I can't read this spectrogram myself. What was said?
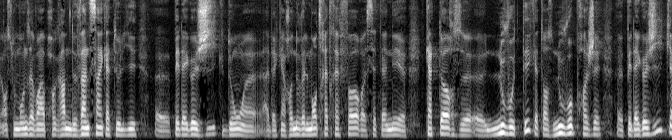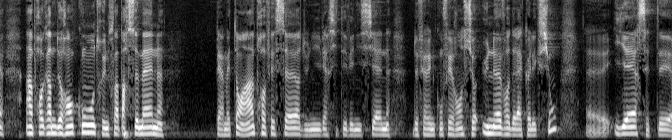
en ce moment, nous avons un programme de 25 ateliers euh, pédagogiques, dont, euh, avec un renouvellement très très fort euh, cette année, 14 nouveautés, 14 nouveaux projets pédagogiques. Un programme de rencontres une fois par semaine permettant à un professeur d'une université vénitienne de faire une conférence sur une œuvre de la collection. hier, c'était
